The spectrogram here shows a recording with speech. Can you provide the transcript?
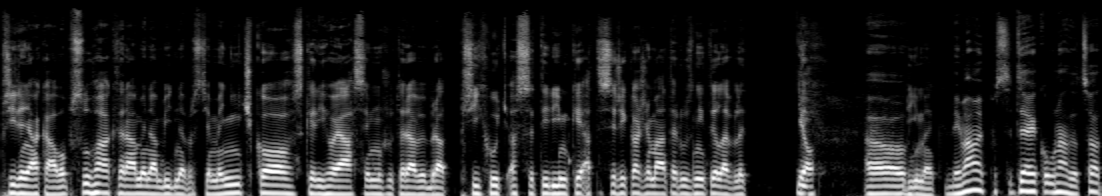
přijde nějaká obsluha, která mi nabídne prostě meníčko, z kterého já si můžu teda vybrat příchuť asi ty dýmky a ty si říkal, že máte různý ty levely jo. Uh, dýmek. My máme v podstatě jako u nás docela,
